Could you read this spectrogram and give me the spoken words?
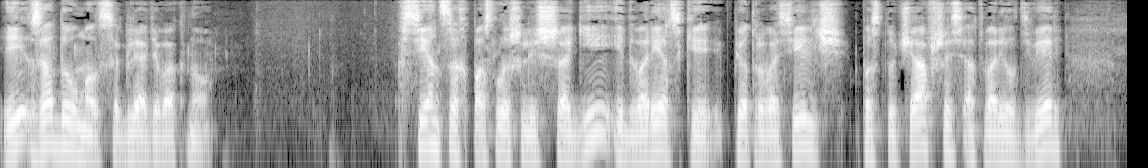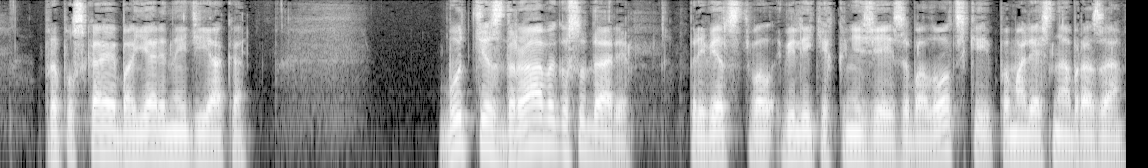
и задумался, глядя в окно. В сенцах послышались шаги, и дворецкий Петр Васильевич, постучавшись, отворил дверь, пропуская боярина и дьяка. «Будьте здравы, государи!» — приветствовал великих князей Заболоцкий, помолясь на образа.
